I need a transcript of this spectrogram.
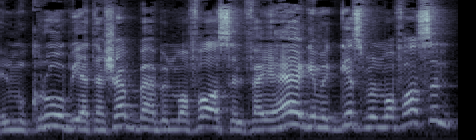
الميكروب يتشبه بالمفاصل فيهاجم الجسم المفاصل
